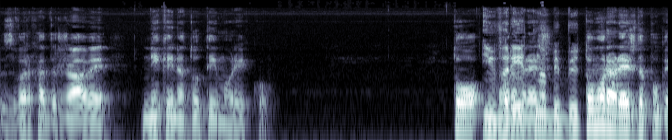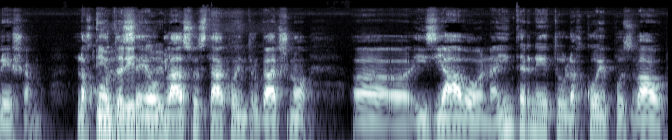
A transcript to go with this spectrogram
z vrha države nekaj na to temo rekel. To, in verjetno reč, bi bil. To moram reči, da pogrešam. Lahko da se je oglasil s tako in drugačno uh, izjavo na internetu, lahko je pozval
